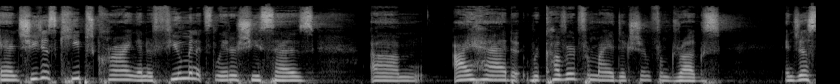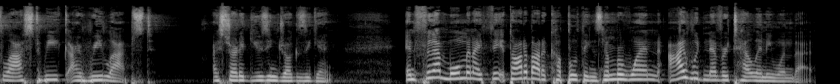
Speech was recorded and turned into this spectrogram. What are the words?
And she just keeps crying. And a few minutes later, she says, um, I had recovered from my addiction from drugs, and just last week I relapsed. I started using drugs again. And for that moment, I th- thought about a couple of things. Number one, I would never tell anyone that.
